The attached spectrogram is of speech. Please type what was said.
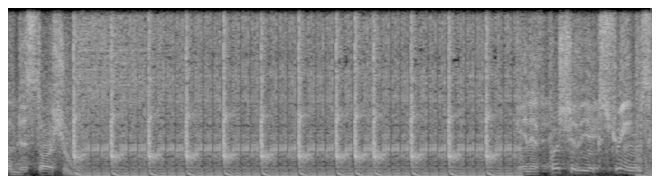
Of distortion. And if pushed to the extremes,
